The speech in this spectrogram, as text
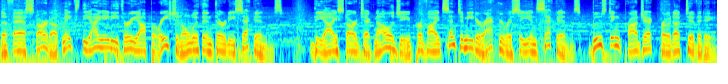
The fast startup makes the i83 operational within 30 seconds. The iStar technology provides centimeter accuracy in seconds, boosting project productivity.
